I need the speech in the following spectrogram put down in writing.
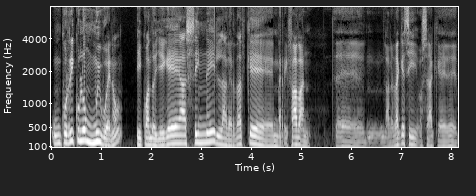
un currículum muy bueno, y cuando llegué a Sydney, la verdad que me rifaban. Eh, la verdad que sí, o sea que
